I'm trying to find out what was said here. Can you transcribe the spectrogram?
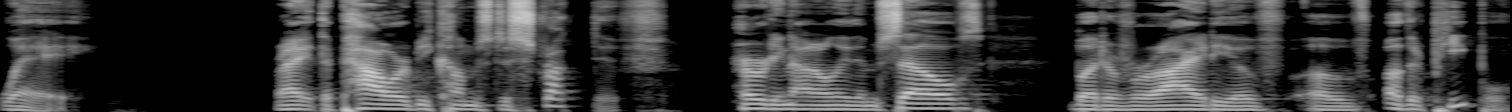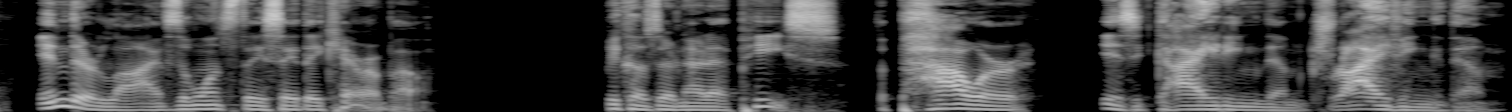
way. Right? The power becomes destructive, hurting not only themselves, but a variety of, of other people in their lives, the ones they say they care about, because they're not at peace. The power is guiding them, driving them.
